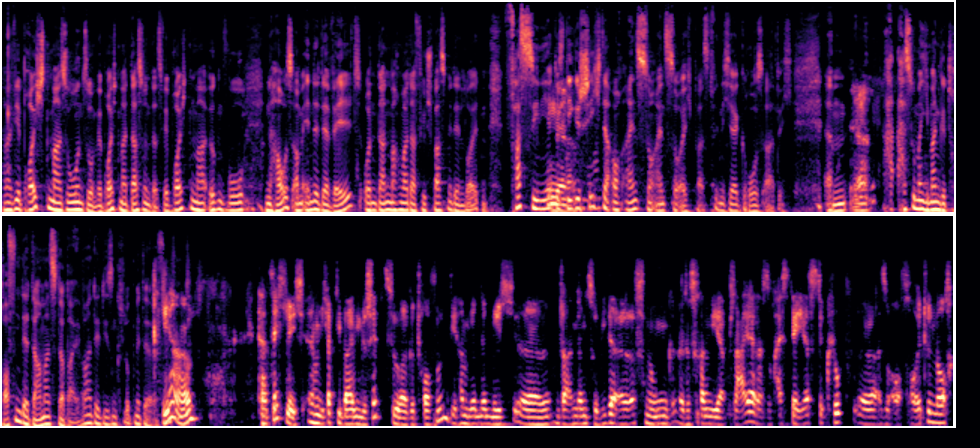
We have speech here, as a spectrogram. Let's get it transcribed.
aber wir bräuchten mal so und so, wir bräuchten mal das und das, wir bräuchten mal irgendwo ein Haus am Ende der Welt und dann machen wir da viel Spaß mit den Leuten. Faszinierend, ja. dass die Geschichte auch eins zu eins zu euch passt, finde ich ja großartig. Ähm, ja. Hast du mal jemanden getroffen, der damals dabei war, der diesen Club mit der Ja, Tatsächlich, ähm, ich habe die beiden Geschäftsführer getroffen. Die haben wir nämlich äh, unter anderem zur Wiedereröffnung äh, des Randia Playa, das heißt der erste Club, äh, also auch heute noch,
